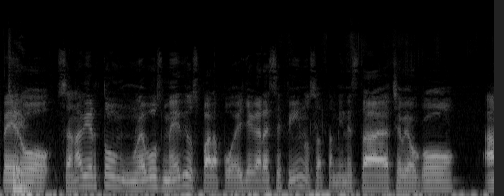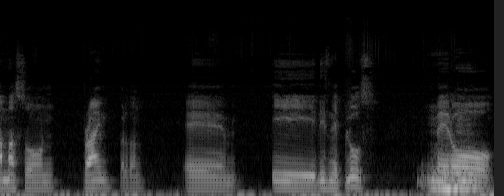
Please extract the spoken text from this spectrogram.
Pero se han abierto nuevos medios para poder llegar a ese fin. O sea, también está HBO Go, Amazon, Prime, perdón, eh, y Disney Plus. Pero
